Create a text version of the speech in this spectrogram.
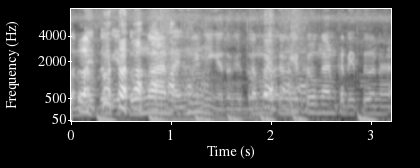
Hitung hitungan anjing hitung hitungan hitung hitungan ke na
